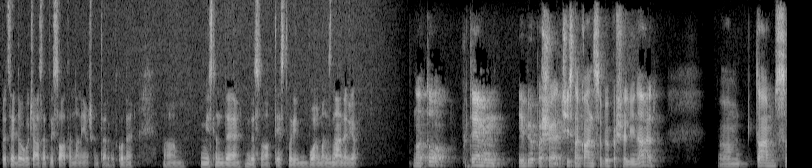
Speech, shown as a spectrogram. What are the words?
predvsej dolgo časa prisoten na nemškem trgu. Tako da um, mislim, da, da so te stvari bolj manj znane že. No, to potem je bil pa še čist na koncu, bil pa še linear. Um, tam so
